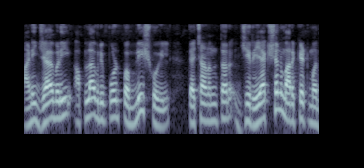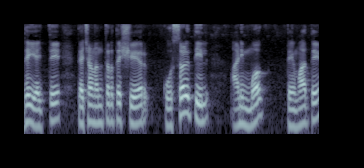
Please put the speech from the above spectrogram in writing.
आणि ज्यावेळी आपला रिपोर्ट पब्लिश होईल त्याच्यानंतर जी रिॲक्शन मार्केटमध्ये येते त्याच्यानंतर ते शेअर कोसळतील आणि मग तेव्हा ते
